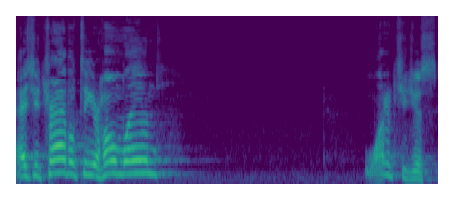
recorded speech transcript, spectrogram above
as you travel to your homeland, why don't you just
